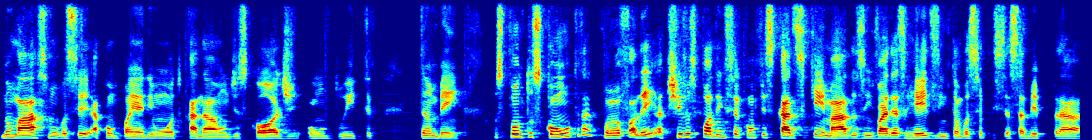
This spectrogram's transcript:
No máximo, você acompanha ali um outro canal, um Discord ou um Twitter também. Os pontos contra, como eu falei, ativos podem ser confiscados e queimados em várias redes, então você precisa saber para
